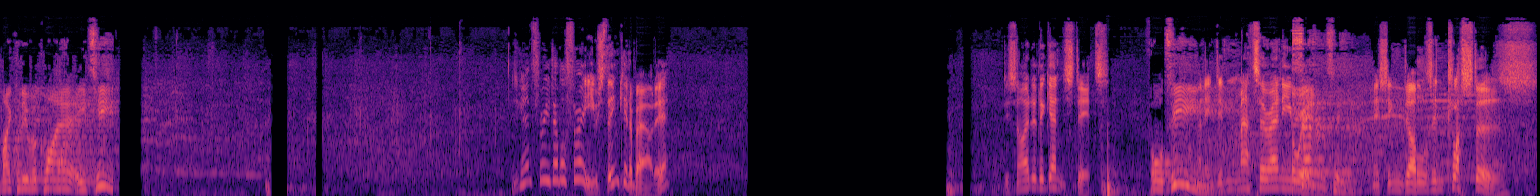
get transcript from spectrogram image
Michael require 18. He's going three double three. He was thinking about it. Decided against it. 14. And it didn't matter anyway. 70. Missing doubles in clusters.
